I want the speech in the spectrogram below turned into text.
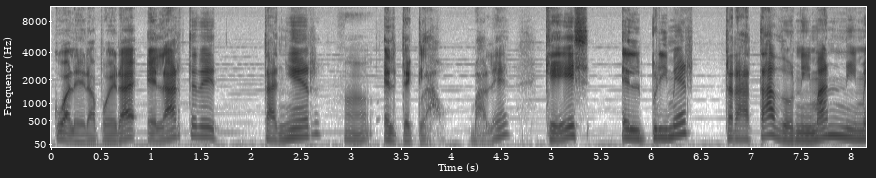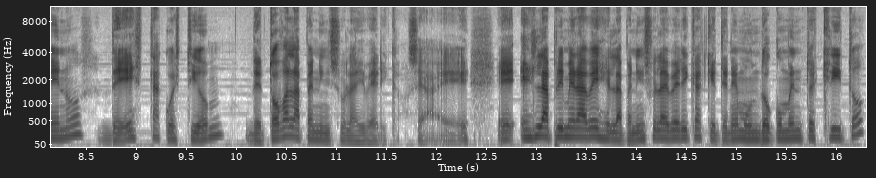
cuál era? Pues era el arte de tañer el teclado, ¿vale? Que es el primer tratado, ni más ni menos, de esta cuestión de toda la península ibérica. O sea, eh, eh, es la primera vez en la península ibérica que tenemos un documento escrito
